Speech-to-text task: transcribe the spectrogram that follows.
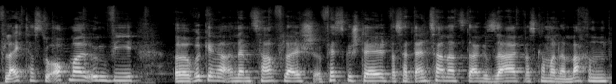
Vielleicht hast du auch mal irgendwie äh, Rückgänge an deinem Zahnfleisch äh, festgestellt? Was hat dein Zahnarzt da gesagt? Was kann man da machen?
